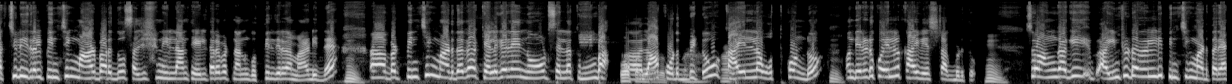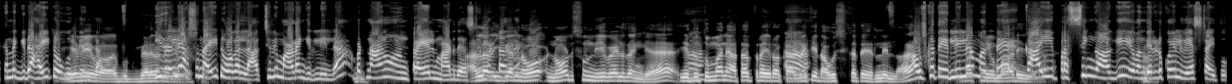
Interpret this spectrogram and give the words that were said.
ಆಕ್ಚುಲಿ ಇದ್ರಲ್ಲಿ ಪಿಂಚಿಂಗ್ ಮಾಡಬಾರ್ದು ಸಜೆಷನ್ ಇಲ್ಲ ಅಂತ ಹೇಳ್ತಾರೆ ಬಟ್ ನನ್ಗೆ ಗೊತ್ತಿಲ್ದಿರ ಮಾಡಿದ್ದೆ. ಬಟ್ ಪಿಂಚಿಂಗ್ ಮಾಡಿದಾಗ ಕೆಳಗಡೆ ನೋಟ್ಸ್ ಎಲ್ಲ ತುಂಬಾ ಲಾಕ್ ಹೊಡೆದ್ಬಿಟ್ಟು ಕಾಯಿ ಎಲ್ಲ ಒತ್ಕೊಂಡು. ಒಂದ್ ಎರಡು ಕೊಯ್ಲಲ್ಲಿ ಕಾಯಿ ವೇಸ್ಟ್ ಆಗ್ಬಿಡ್ತು. ಸೊ ಹಂಗಾಗಿ ಇಂಟ್ರೂಡರ್ ಅಲ್ಲಿ ಪಿಂಚಿಂಗ್ ಮಾಡ್ತಾರೆ. ಯಾಕಂದ್ರೆ ಗಿಡ ಹೈಟ್ ಹೋಗುತ್ತೆ ಇದರಲ್ಲಿ ಅಷ್ಟೊಂದು ಹೈಟ್ ಹೋಗಲ್ಲ. ಆಕ್ಚುಲಿ ಮಾಡಂಗಿರ್ಲಿಲ್ಲ ಬಟ್ ನಾನು ಟ್ರಯಲ್ ಮಾಡಿದೆ. ಅಲ್ಲ ಈಗ ನೋಟ್ಸ್ ನೀವ್ ಹೇಳ್ದಂಗೆ ಇದು ತುಂಬಾನೇ ಹತ್ತತ್ರ ಇರೋ ಕಾರಣಕ್ಕೆ ಇದು ಅವಶ್ಯಕತೆ ಇರ್ಲಿಲ್ಲ. ಅವಶ್ಯಕತೆ ಇರ್ಲಿಲ್ಲ ಮತ್ತೆ ಕಾಯಿ ಪ್ರೆಸ್ಸಿಂಗ್ ಆಗಿ ಒಂದೆರಡು ಕೊಯ್ಲು ವೇಸ್ಟ್ ಆಯ್ತು.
